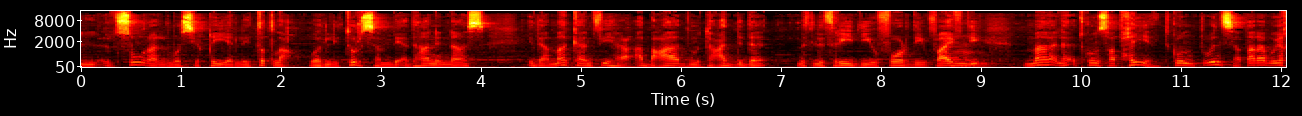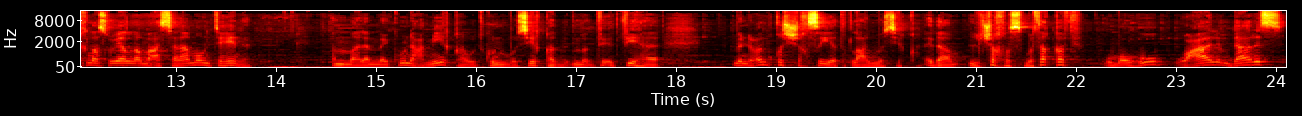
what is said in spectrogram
ال- الصورة الموسيقية اللي تطلع واللي ترسم بأذهان الناس إذا ما كان فيها أبعاد متعددة مثل 3D و 4D و 5D ما لا تكون سطحية تكون وانسى طرب ويخلص ويلا ومع السلامة وانتهينا. أما لما يكون عميقة وتكون موسيقى فيها من عمق الشخصية تطلع الموسيقى. إذا الشخص مثقف وموهوب وعالم دارس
